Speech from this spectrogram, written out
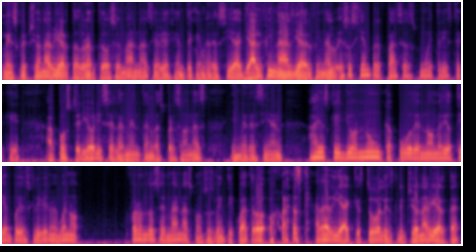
la inscripción abierta durante dos semanas y había gente que me decía, ya al final, ya al final, eso siempre pasa, es muy triste que a posteriori se lamentan las personas y me decían, ay, es que yo nunca pude, no me dio tiempo de inscribirme. Bueno, fueron dos semanas con sus 24 horas cada día que estuvo la inscripción abierta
